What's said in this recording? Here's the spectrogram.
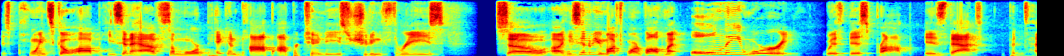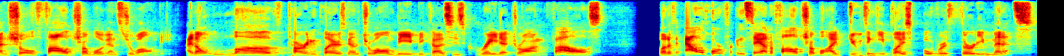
his points go up. He's going to have some more pick and pop opportunities, shooting threes. So uh, he's going to be much more involved. My only worry with this prop is that potential foul trouble against Joel Embiid. I don't love targeting players against Joel Embiid because he's great at drawing fouls. But if Al Horford can stay out of foul trouble, I do think he plays over 30 minutes.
